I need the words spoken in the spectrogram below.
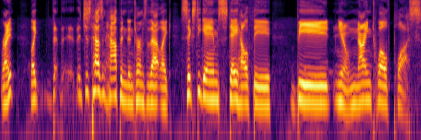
right? Like th- it just hasn't happened in terms of that like 60 games, stay healthy, be you know 912 plus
